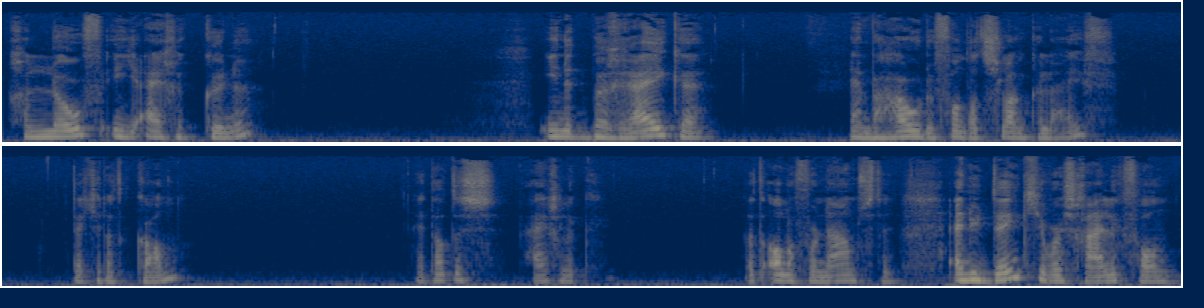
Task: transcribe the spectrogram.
Geloof in je eigen kunnen, in het bereiken en behouden van dat slanke lijf, dat je dat kan. Dat is eigenlijk het allervoornaamste. En nu denk je waarschijnlijk van,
